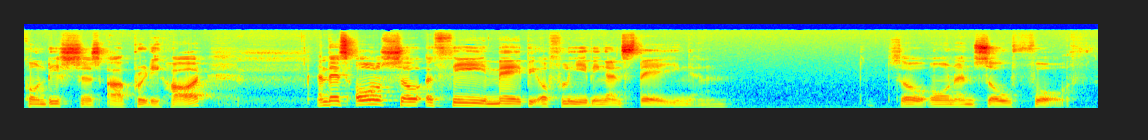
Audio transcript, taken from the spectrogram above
conditions are pretty hard. And there's also a theme maybe of leaving and staying and so on and so forth.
